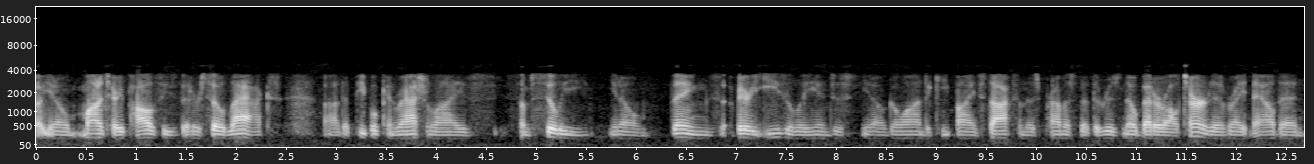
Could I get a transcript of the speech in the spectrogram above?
uh, you know monetary policies that are so lax uh, that people can rationalize some silly, you know, things very easily and just you know go on to keep buying stocks on this premise that there is no better alternative right now than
